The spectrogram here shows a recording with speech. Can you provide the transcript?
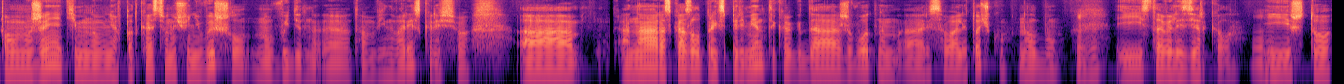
по-моему, Женя Тимина у меня в подкасте, он еще не вышел, но выйдет э, там в январе, скорее всего. А, она рассказывала про эксперименты, когда животным а, рисовали точку на лбу угу. и ставили зеркало. Угу. И что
